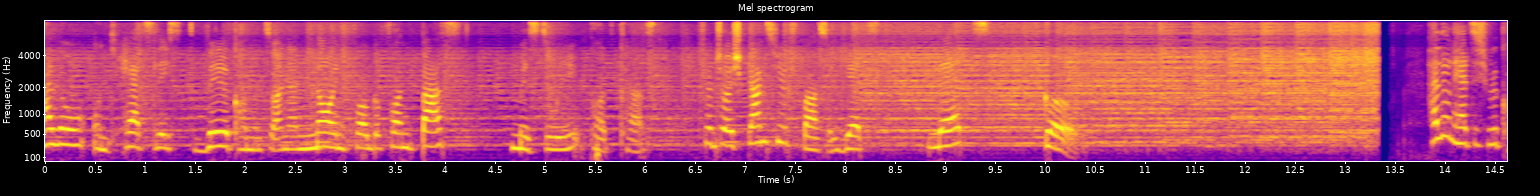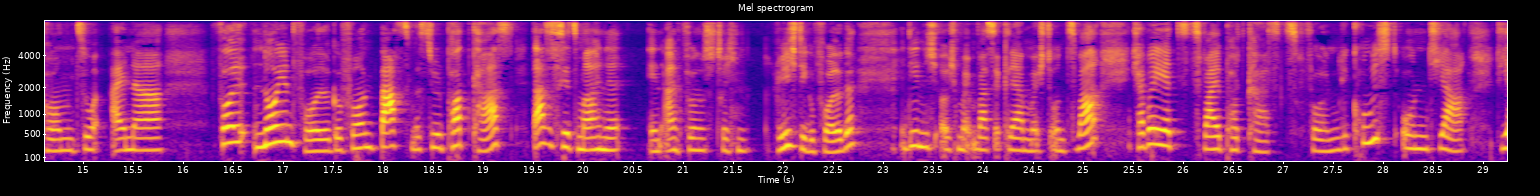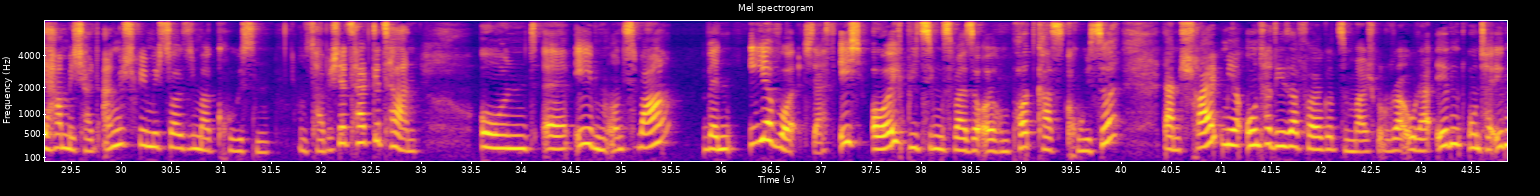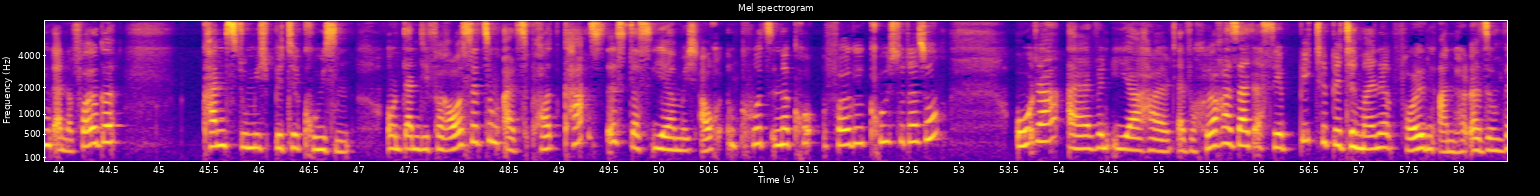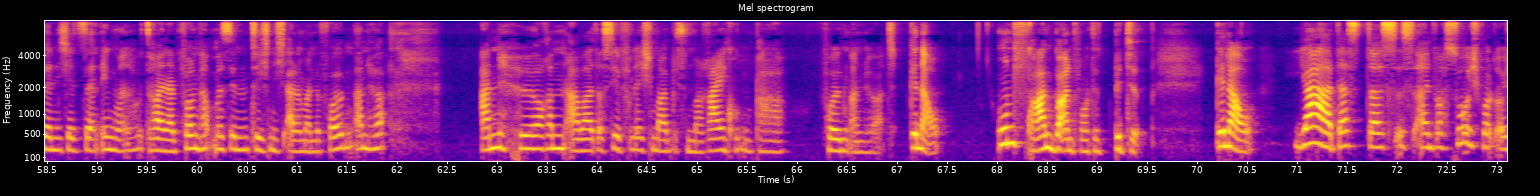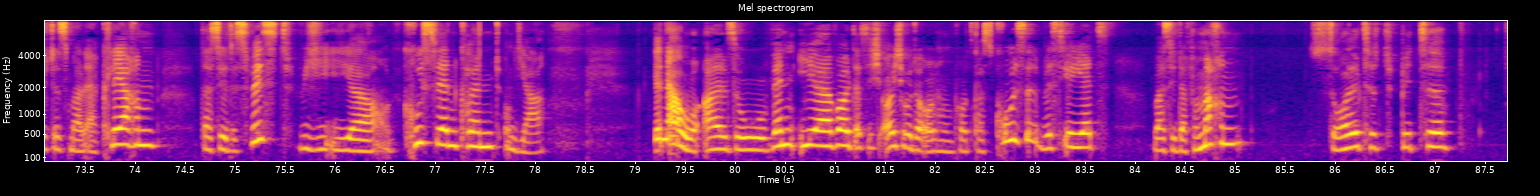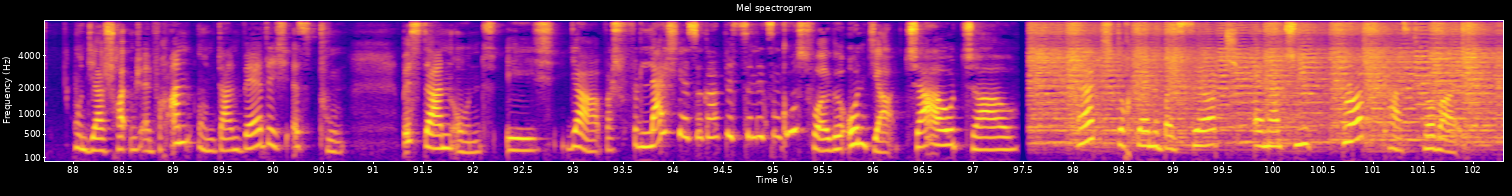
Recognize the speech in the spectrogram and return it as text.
Hallo und herzlichst willkommen zu einer neuen Folge von Bass Mystery Podcast. Ich wünsche euch ganz viel Spaß und jetzt let's go! Hallo und herzlich willkommen zu einer voll neuen Folge von Bass Mystery Podcast. Das ist jetzt mal eine in Anführungsstrichen richtige Folge, in der ich euch mal was erklären möchte. Und zwar, ich habe jetzt zwei Podcasts von gegrüßt und ja, die haben mich halt angeschrieben, ich soll sie mal grüßen. Und das habe ich jetzt halt getan. Und äh, eben, und zwar, wenn ihr wollt, dass ich euch bzw. euren Podcast grüße, dann schreibt mir unter dieser Folge zum Beispiel oder, oder irgend, unter irgendeiner Folge, kannst du mich bitte grüßen. Und dann die Voraussetzung als Podcast ist, dass ihr mich auch kurz in der Folge grüßt oder so. Oder äh, wenn ihr halt einfach Hörer seid, dass ihr bitte, bitte meine Folgen anhört. Also wenn ich jetzt dann irgendwann 300 Folgen habe, müsst ihr natürlich nicht alle meine Folgen anhör anhören, aber dass ihr vielleicht mal ein bisschen mal reinguckt, ein paar Folgen anhört. Genau. Und Fragen beantwortet, bitte. Genau. Ja, das, das ist einfach so. Ich wollte euch das mal erklären dass ihr das wisst, wie ihr gegrüßt werden könnt. Und ja, genau, also wenn ihr wollt, dass ich euch oder euren Podcast grüße, wisst ihr jetzt, was ihr dafür machen solltet, bitte. Und ja, schreibt mich einfach an und dann werde ich es tun. Bis dann und ich, ja, was vielleicht ja sogar bis zur nächsten Grußfolge. Und ja, ciao, ciao. Hört doch gerne bei Search Energy Broadcast vorbei.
